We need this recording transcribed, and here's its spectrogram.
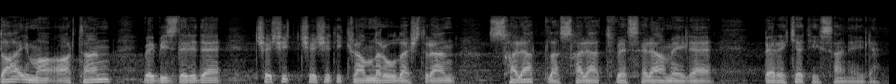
daima artan ve bizleri de çeşit çeşit ikramlara ulaştıran salatla salat ve selam eyle, bereket ihsan eyle.''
